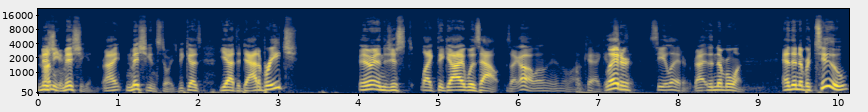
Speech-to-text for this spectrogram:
Michigan. I mean Michigan, right? Michigan stories because you had the data breach, and just like the guy was out. It's like, oh well, you know, okay, later. See you later, right? The number one, and then number two,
